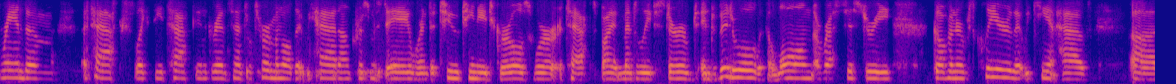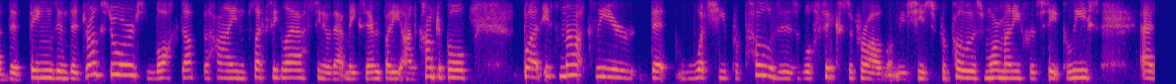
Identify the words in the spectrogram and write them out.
random attacks like the attack in Grand Central Terminal that we had on Christmas Day, where the two teenage girls were attacked by a mentally disturbed individual with a long arrest history. Governor was clear that we can't have uh, the things in the drugstores locked up behind plexiglass. You know, that makes everybody uncomfortable. But it's not clear that what she proposes will fix the problem. I mean, she's proposed more money for state police as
